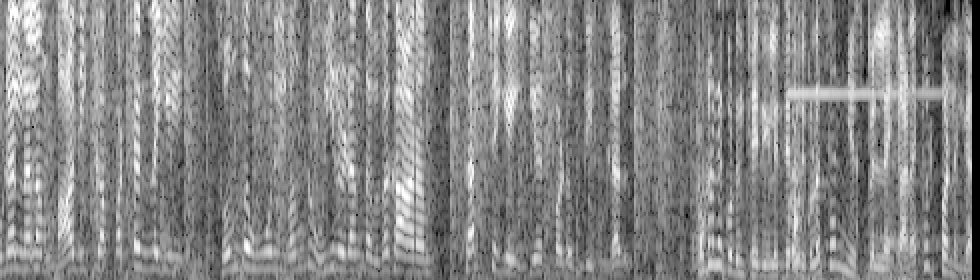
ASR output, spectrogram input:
உடல் நலம் பாதிக்கப்பட்ட நிலையில் சொந்த ஊரில் வந்து உயிரிழந்த விவகாரம் சர்ச்சையை ஏற்படுத்தியுள்ளது. உடனுக்குடன் செய்திகளை தெரிந்து கொள்ள சன் நியூஸ் பெல் ஐகானை கிளிக் பண்ணுங்க.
